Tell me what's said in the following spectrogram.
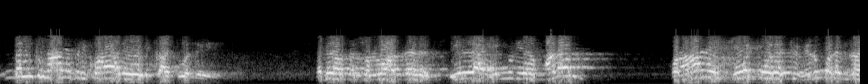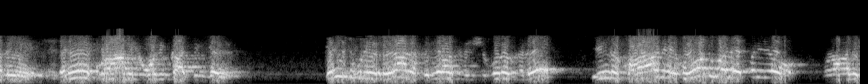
உங்களுக்கு நான் இப்படி குரானை ஓடி காட்டுவது? சொல்வார்கள் இல்ல என்னுடைய மனம் குரானை கேட்பதற்கு விரும்புகின்றது. எனவே குரானை ஓதி காட்டுங்கள். எழுத்துக்குரிய வேளாண் பெரியார்கள் சுகரங்களே இந்த குரானை ஓதுவது எப்படியோ? குரானை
